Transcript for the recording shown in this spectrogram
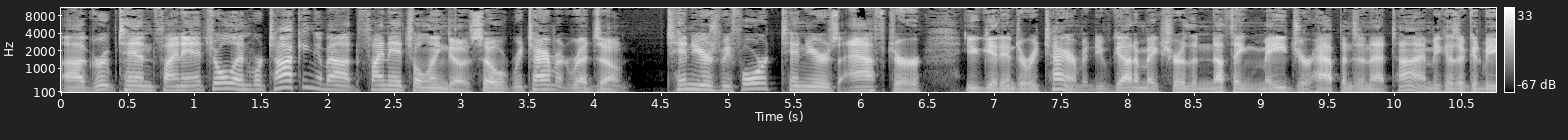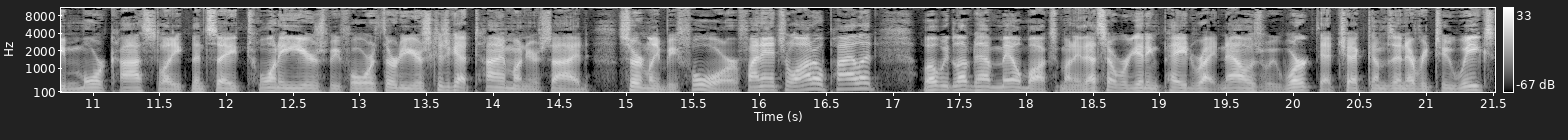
uh, Group 10 Financial, and we're talking about financial lingo. So, retirement red zone. 10 years before, 10 years after you get into retirement. You've got to make sure that nothing major happens in that time because it could be more costly than, say, 20 years before, 30 years, because you got time on your side, certainly before. Financial autopilot, well, we'd love to have mailbox money. That's how we're getting paid right now as we work. That check comes in every two weeks.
